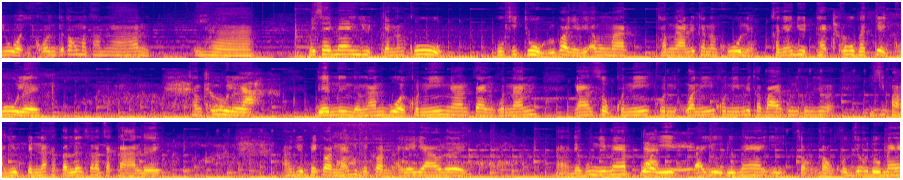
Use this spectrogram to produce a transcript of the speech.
อยู่อะอีกคนก็ต้องมาทำงานไอ้ห่าไม่ใช่แม่งหยุดกันทั้งคู่ กูคิดถูกหรือเปล่าอย่างที่เอามึงมาทำงานด้วยกันทั้งคู่เนี่ยคันนี้หยุดแพ็คคู่แพ็คเกจคู่เลย ทั้งถูคู่กเลยจ้ะ เดือนหนึ่งเดี๋ยวงานบวชคนนี้งานแต่งคนนั้น งานศพคนนี้คนวันนี้คนนี้ไม่สบายคนนี้คนนี้ไม่สบายอีชิบหายหยุดเป็นนักขัตฤกษ์ข้าราชการเลยเอาหยุดไปก่อนนะหยุดไปก่อนเอายาวๆเลยอ่าเดี๋ยวพรุ่งนี้แม่ป่วยอีกไปอยู่ดูแม่อีกสองสองคนช่วยดูแม่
